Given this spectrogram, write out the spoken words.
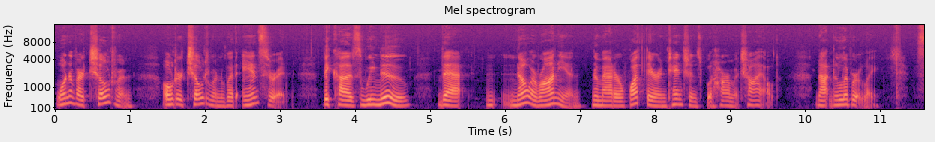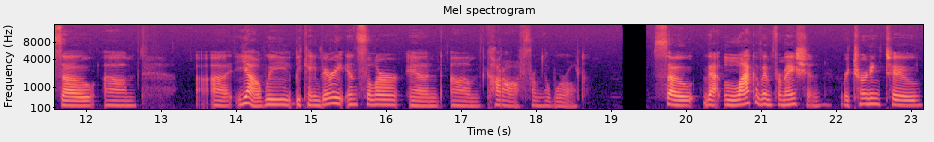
one of our children, older children, would answer it because we knew that no Iranian, no matter what their intentions, would harm a child, not deliberately. So, um, uh, yeah, we became very insular and um, cut off from the world. So that lack of information, returning to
